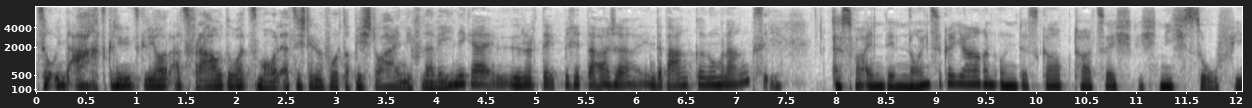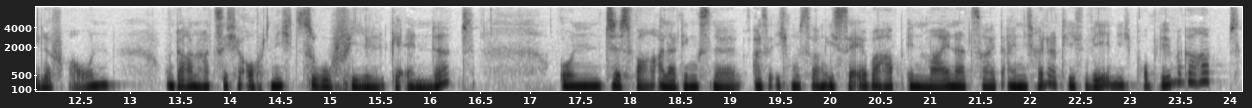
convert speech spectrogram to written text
So in den 80er, 90er Jahren als Frau dort mal. Also stell dir vor, da bist du eine von den wenigen in der Teppichetage in den Banken umeinander gewesen. Es war in den 90er Jahren und es gab tatsächlich nicht so viele Frauen. Und daran hat sich ja auch nicht so viel geändert. Und es war allerdings eine, also ich muss sagen, ich selber habe in meiner Zeit eigentlich relativ wenig Probleme gehabt.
